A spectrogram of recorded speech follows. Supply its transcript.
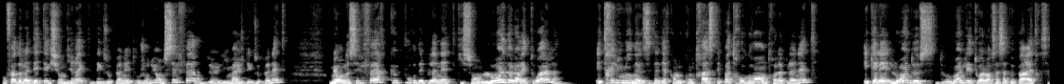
pour faire de la détection directe d'exoplanètes. Aujourd'hui, on sait faire de l'image d'exoplanètes, mais on ne sait le faire que pour des planètes qui sont loin de leur étoile et très lumineuses. C'est-à-dire quand le contraste n'est pas trop grand entre la planète et qu'elle est loin de, loin de l'étoile. Alors ça, ça peut paraître, ça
